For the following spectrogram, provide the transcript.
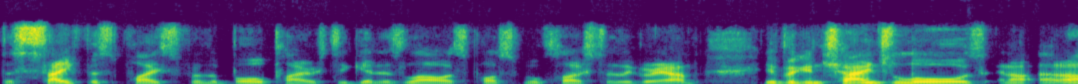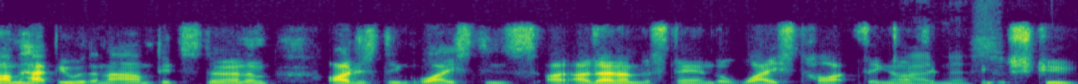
the safest place for the ball player is to get as low as possible close to the ground. If we can change laws, and, I, and I'm happy with an armpit sternum, I just think waist is, I, I don't understand the waist height thing. I think it's stupid.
